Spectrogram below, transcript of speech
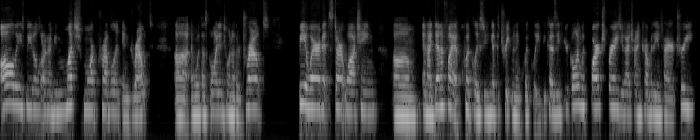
All these beetles are gonna be much more prevalent in drought. Uh, and with us going into another drought, be aware of it, start watching, um, and identify it quickly so you can get the treatment in quickly. Because if you're going with bark sprays, you gotta try and cover the entire tree.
